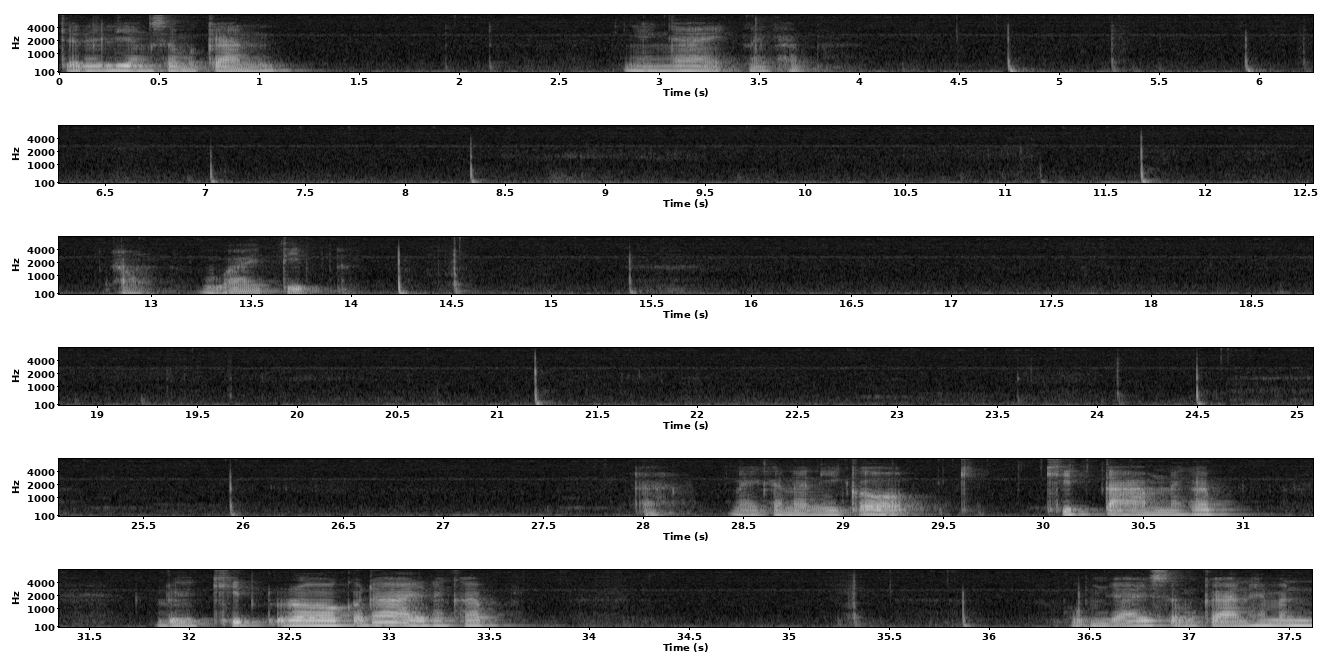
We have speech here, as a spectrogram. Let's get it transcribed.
จะได้เรียงสมการง่ายๆนะครับ เอา y ติด ในขณะนี้ก็คิดตามนะครับ หรือคิดรอก็ได้นะครับ ผมย้ายสมการให้มัน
